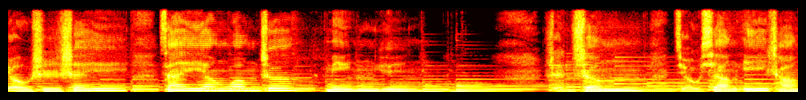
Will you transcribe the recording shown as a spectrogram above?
又是谁在仰望着命运？人生。就像一场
